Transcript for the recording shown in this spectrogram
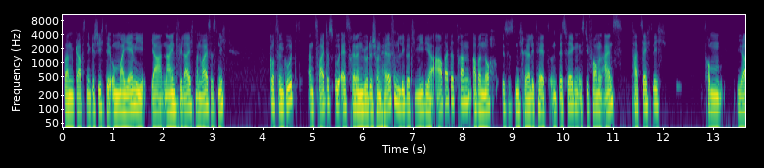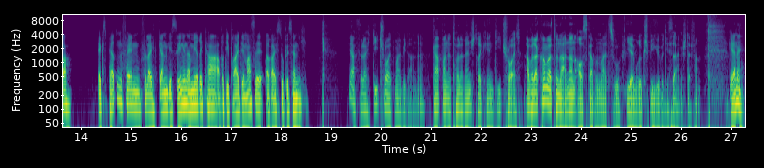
Dann gab es eine Geschichte um Miami. Ja, nein, vielleicht, man weiß es nicht. Kurz und gut, ein zweites US-Rennen würde schon helfen. Liberty Media arbeitet dran, aber noch ist es nicht Realität. Und deswegen ist die Formel 1 tatsächlich vom ja, Expertenfan vielleicht gern gesehen in Amerika, aber die breite Masse erreichst du bisher nicht. Ja, vielleicht Detroit mal wieder. Ne? Gab mal eine tolle Rennstrecke in Detroit. Aber da kommen wir zu einer anderen Ausgabe mal zu, hier im Rückspiegel, würde ich sagen, Stefan. Gerne.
